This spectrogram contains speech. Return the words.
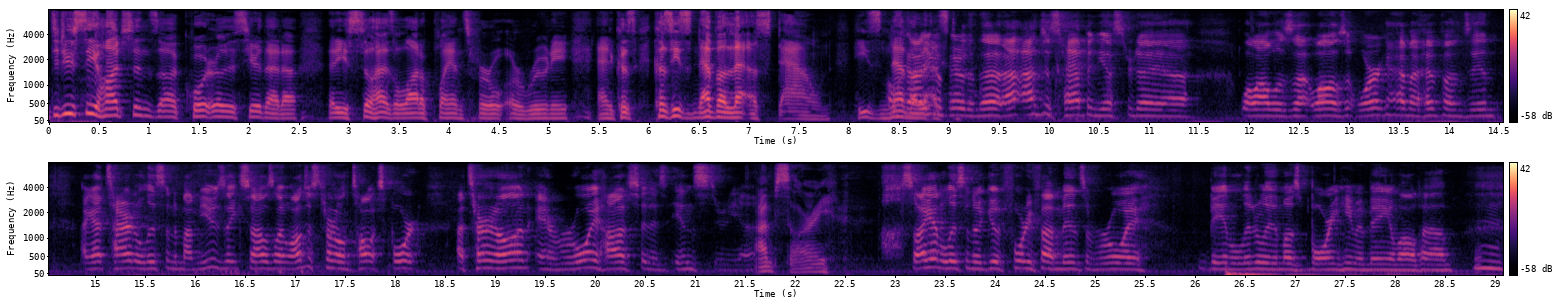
did you see Hodgson's uh, quote earlier this year that uh, that he still has a lot of plans for a Rooney and because because he's never let us down. He's oh, never God, let even better than that. I, I, just happened yesterday uh, while I was uh, while I was at work. I had my headphones in. I got tired of listening to my music, so I was like, "Well, I'll just turn on Talk Sport." I turn it on, and Roy Hodgson is in studio. I'm sorry. So I got to listen to a good 45 minutes of Roy being literally the most boring human being of all time. Mm.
